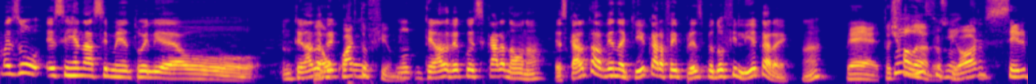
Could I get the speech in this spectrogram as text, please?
mas o, esse renascimento, ele é o. Não tem nada É a ver o quarto com, filme. Não tem nada a ver com esse cara, não, né? Esse cara tá vendo aqui, o cara foi preso por pedofilia, caralho. Hã? É, tô te Que falando, é o pior ser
